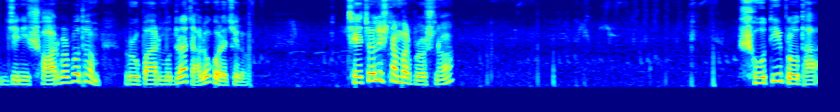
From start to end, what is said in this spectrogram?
যিনি সর্বপ্রথম রূপার মুদ্রা চালু করেছিল। ছেচল্লিশ নম্বর প্রশ্ন, সতী প্রথা,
